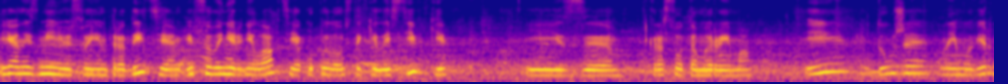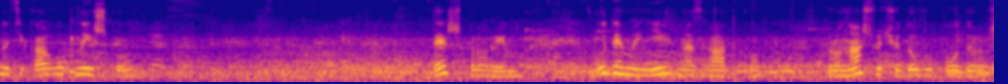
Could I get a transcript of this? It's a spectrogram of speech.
Я не змінюю своїм традиціям. І в сувенірній лавці я купила ось такі листівки із е, красотами Рима. І дуже неймовірно цікаву книжку. Теж про Рим. Буде мені на згадку про нашу чудову подорож.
